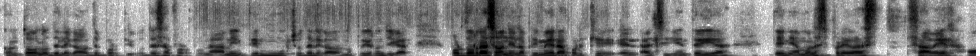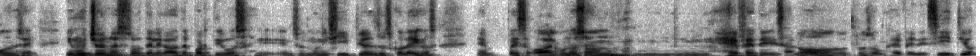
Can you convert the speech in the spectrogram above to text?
con todos los delegados deportivos. Desafortunadamente, muchos delegados no pudieron llegar por dos razones. La primera, porque el, al siguiente día teníamos las pruebas Saber 11 y muchos de nuestros delegados deportivos eh, en sus municipios, en sus colegios, eh, pues o algunos son mm, jefes de salón, otros son jefes de sitio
